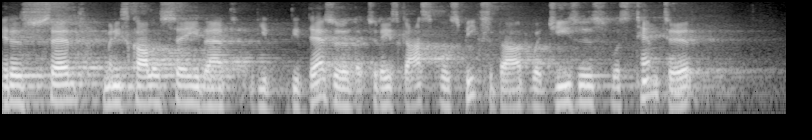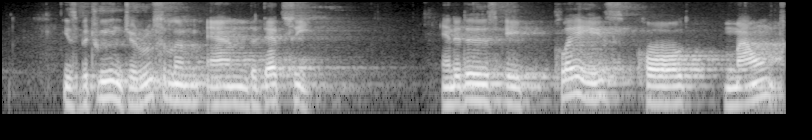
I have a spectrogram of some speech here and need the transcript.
It is said, many scholars say, that the, the desert that today's gospel speaks about, where Jesus was tempted, is between Jerusalem and the Dead Sea. And it is a place called Mount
